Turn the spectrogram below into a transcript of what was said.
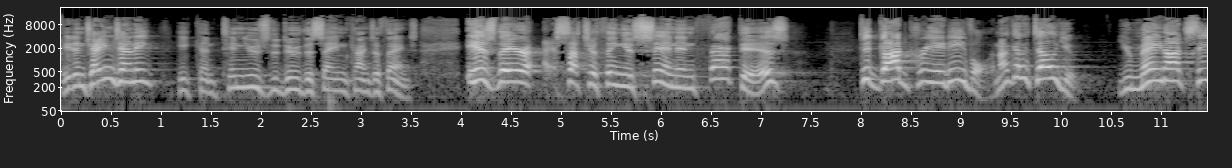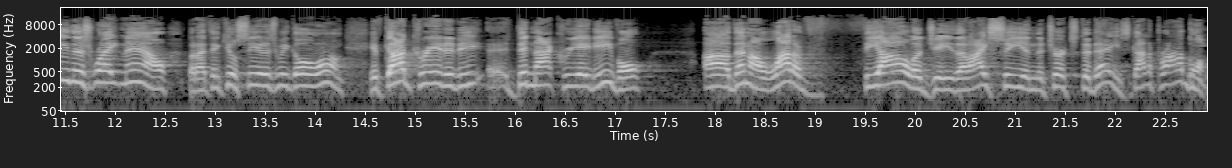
he didn't change any. He continues to do the same kinds of things. Is there such a thing as sin? In fact, is did God create evil? And I got to tell you, you may not see this right now, but I think you'll see it as we go along. If God created, did not create evil, uh, then a lot of theology that I see in the church today has got a problem.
